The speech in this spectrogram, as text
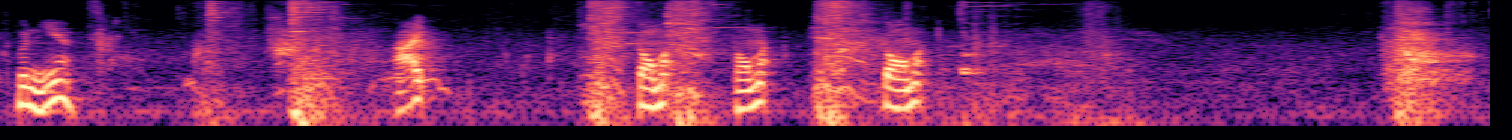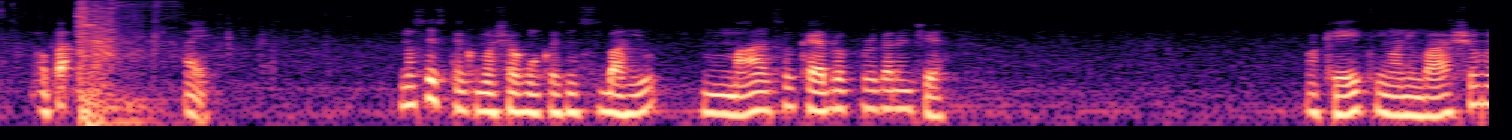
Que agonia. Ai. Toma, toma, toma. Opa. Aí. Não sei se tem como achar alguma coisa nesses barril. Mas eu quebro por garantia. Ok, tem um ali embaixo.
